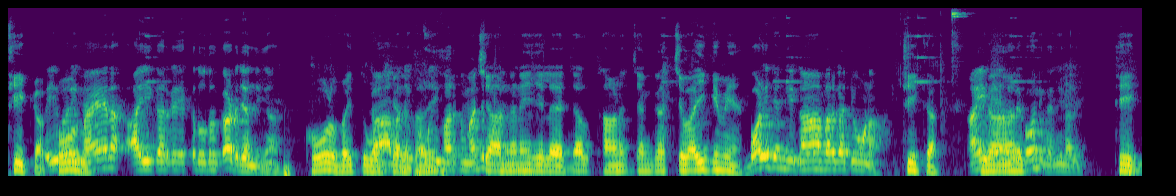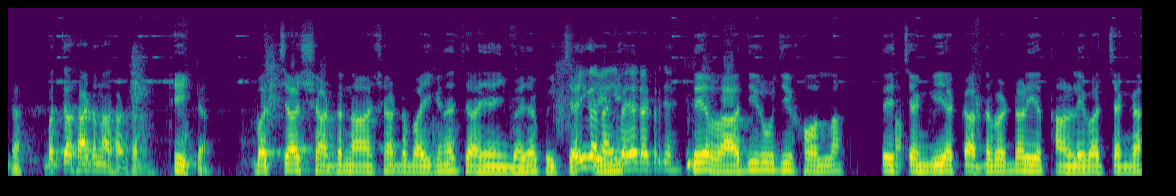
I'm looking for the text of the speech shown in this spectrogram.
ਠੀਕ ਆ ਕਈ ਵਾਰੀ ਮੈਂ ਨਾ ਆਈ ਕਰਕੇ ਇੱਕ ਦੋ ਦਿਨ ਘਟ ਜਾਂਦੀਆਂ। ਖੋਲ ਬਾਈ ਤੂੰ ਗਾਂ ਦਿਖਾ ਕੋਈ ਫ਼ਰਕ ਮੱਝ ਚਾਨਣੇ ਜੇ ਲੈ ਚੱਲ ਥਣ ਚੰਗਾ। ਚਵਾਈ ਕਿਵੇਂ ਆ? ਬੜੀ ਚੰਗੀ ਗਾਂ ਵਰਗਾ ਚੋਣਾ ਠੀਕ ਆ। ਆਈ ਕਹਿੰਦੇ ਕੋਈ ਨਹੀਂ ਕਹਿੰਦੀ ਨਾਲੇ। ਠੀਕ ਆ। ਬੱਚਾ ਛੱਡ ਨਾ ਛੱਡ ਥੱਲੇ ਠੀਕ ਆ। ਬੱਚਾ ਛੱਡ ਨਾ ਛੱਡ ਬਾਈ ਕਹਿੰਦਾ ਚਾਹੇ ਐਂ ਬਹਿ ਜਾ ਕੋਈ ਸਹੀ ਗੱਲ ਚੱਕਰ ਡਾਕਟਰ ਜੀ ਤੇ ਰਾਜੀ ਰੋਜੀ ਫੁੱਲ ਆ ਤੇ ਚੰਗੀ ਆ ਕੱਦ ਵੱਡ ਵਾਲੀ ਥਣ ਲੈਵਾ ਚੰਗਾ।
